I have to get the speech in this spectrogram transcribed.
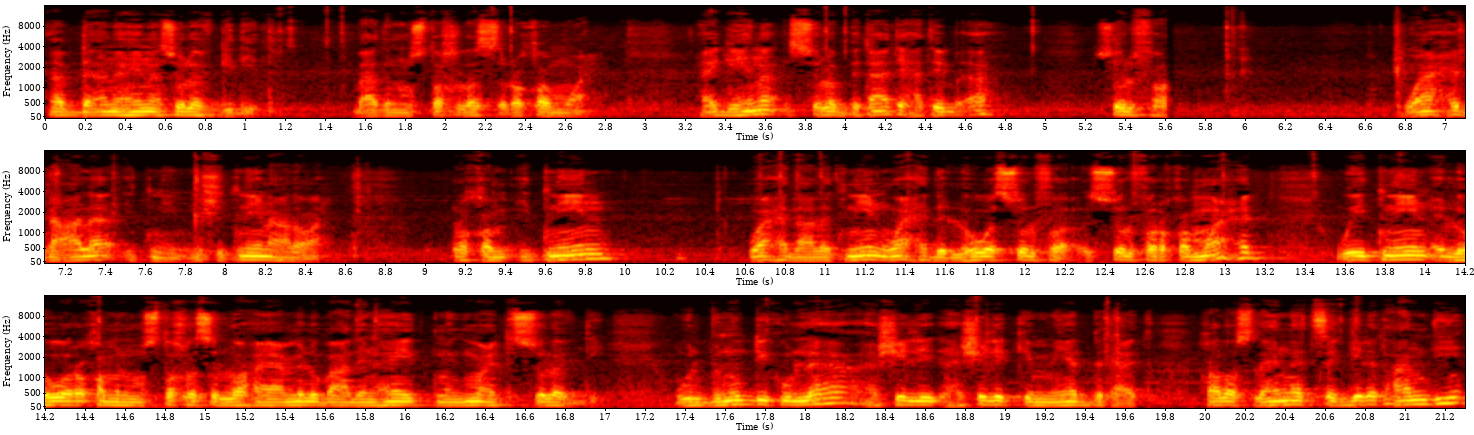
هبدأ أنا هنا سلف جديد. بعد المستخلص رقم واحد. هاجي هنا السلف بتاعتي هتبقى سلفه واحد على اتنين مش اتنين على واحد. رقم اتنين واحد على اتنين واحد اللي هو السلفة السلفة رقم واحد واتنين اللي هو رقم المستخلص اللي هو هيعمله بعد نهاية مجموعة السلف دي. والبنود دي كلها هشيل هشيل الكميات بتاعتها. خلاص لأنها اتسجلت عندي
